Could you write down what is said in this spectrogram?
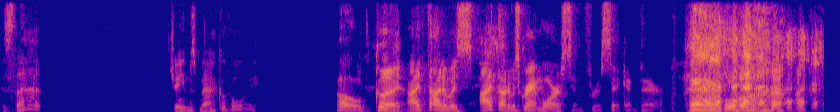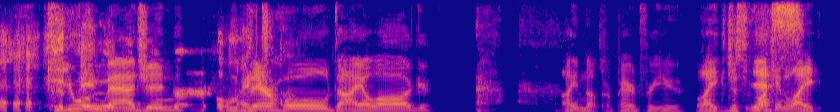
Is that James McAvoy? Oh, good. I thought it was I thought it was Grant Morrison for a second there. Can you They imagine Oh my Their God. whole dialogue. I am not prepared for you. Like just Yes. fucking like.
